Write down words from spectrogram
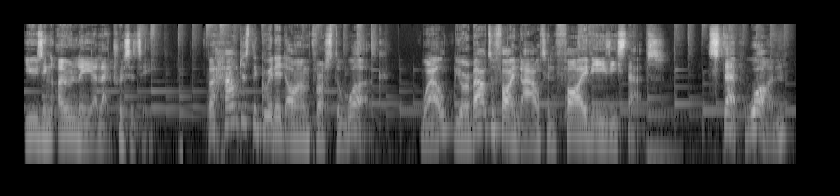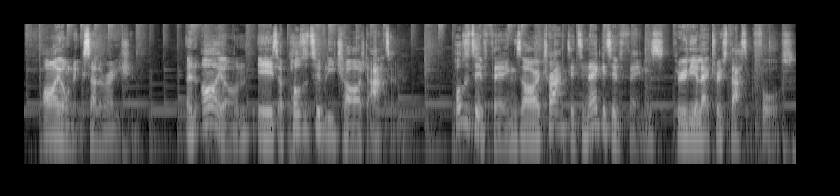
using only electricity. But how does the gridded ion thruster work? Well, you're about to find out in 5 easy steps. Step 1 Ion acceleration. An ion is a positively charged atom. Positive things are attracted to negative things through the electrostatic force.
